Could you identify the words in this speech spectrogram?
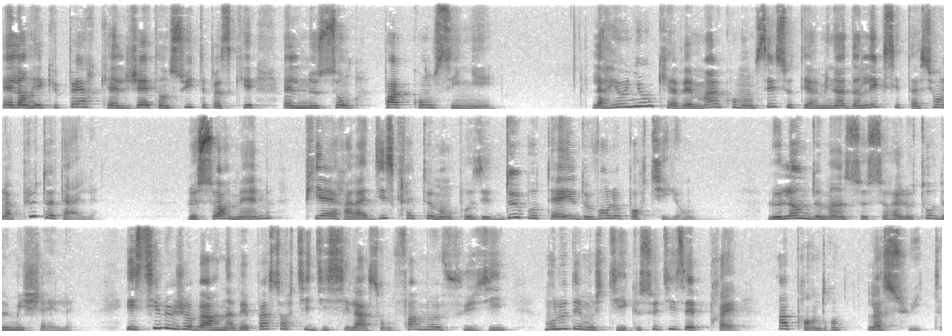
Elle en récupère qu'elle jette ensuite parce qu'elles ne sont pas La réunion qui avait mal commencé se termina dans l'excitation la plus totale. Le soir même, Pierre alla discrètement poser deux bouteilles devant le portillon. Le lendemain, ce serait le tour de Michel. Et si le jobard n'avait pas sorti d'ici là son fameux fusil, Moulou des Moustiques se disait prêt à prendre la suite.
